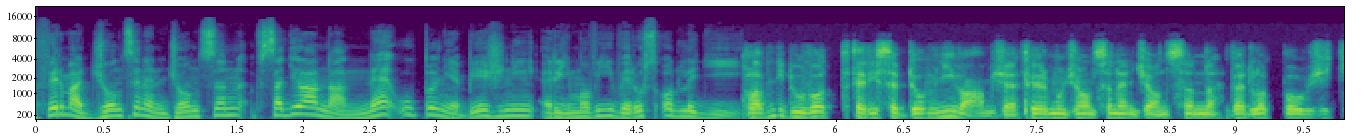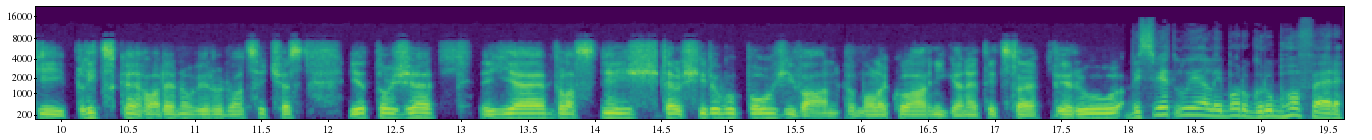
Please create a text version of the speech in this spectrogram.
firma Johnson Johnson vsadila na neúplně běžný rýmový virus od lidí. Hlavní důvod, který se domnívám, že firmu Johnson Johnson vedlo k použití lidského adenoviru 26, je to, že je vlastně již delší dobu používán v molekulární genetice virů. Vysvětluje Libor Grubhofer,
